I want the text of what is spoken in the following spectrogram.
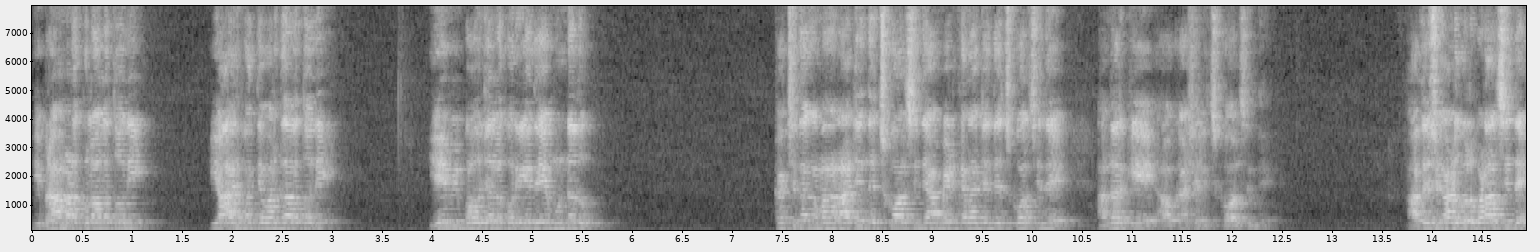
ఈ బ్రాహ్మణ కులాలతోని ఈ ఆధిపత్య వర్గాలతోని ఏమి బహుజనులకు ఒరిగేది ఏమి ఉండదు ఖచ్చితంగా మన రాజ్యం తెచ్చుకోవాల్సిందే అంబేద్కర్ రాజ్యం తెచ్చుకోవాల్సిందే అందరికీ అవకాశాలు ఇచ్చుకోవాల్సిందే. ఆ దిశగా అడుగులు పడాల్సిందే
